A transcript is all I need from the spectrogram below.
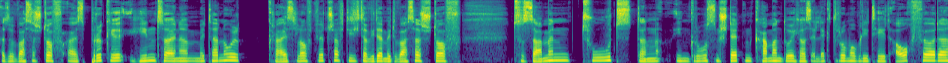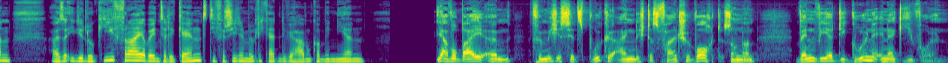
also Wasserstoff als Brücke hin zu einer Methanol-Kreislaufwirtschaft, die sich dann wieder mit Wasserstoff zusammentut. Dann in großen Städten kann man durchaus Elektromobilität auch fördern. Also ideologiefrei, aber intelligent die verschiedenen Möglichkeiten, die wir haben, kombinieren. Ja, wobei ähm, für mich ist jetzt Brücke eigentlich das falsche Wort, sondern wenn wir die grüne Energie wollen,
